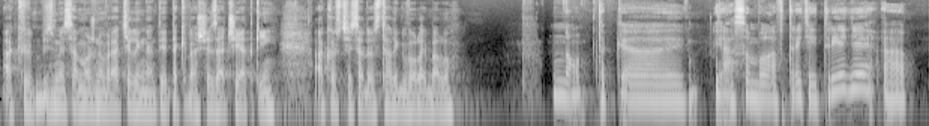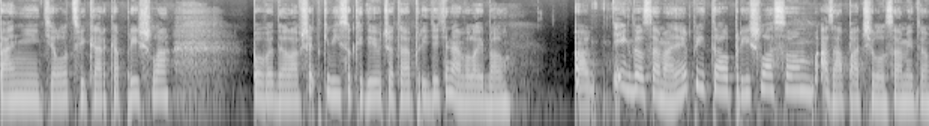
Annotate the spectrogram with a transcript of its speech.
Ak by sme sa možno vrátili na tie také vaše začiatky, ako ste sa dostali k volejbalu? No, tak e, ja som bola v tretej triede a pani telocvikárka prišla, povedala, všetky vysoké dievčatá, prídete na volejbal. A nikto sa ma nepýtal, prišla som a zapáčilo sa mi to.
